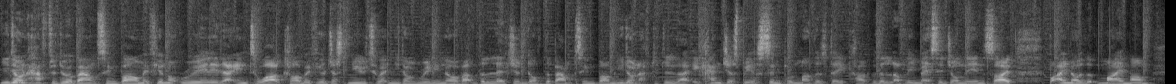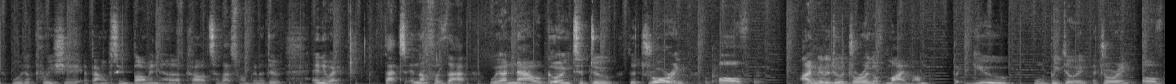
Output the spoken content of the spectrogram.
You don't have to do a bouncing bomb if you're not really that into art club, if you're just new to it and you don't really know about the legend of the bouncing bomb, you don't have to do that. It can just be a simple Mother's Day card with a lovely message on the inside. But I know that my mum would appreciate a bouncing bomb in her card, so that's what I'm gonna do. Anyway, that's enough of that. We are now going to do the drawing of, I'm gonna do a drawing of my mum, but you will be doing a drawing of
